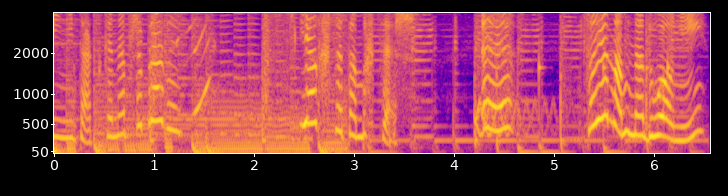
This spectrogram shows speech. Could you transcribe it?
mini tackę na przyprawy. Jak se tam chcesz. E, co ja mam na dłoni?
